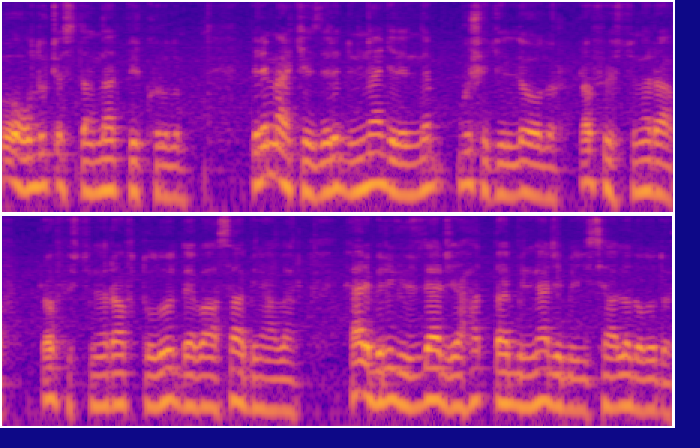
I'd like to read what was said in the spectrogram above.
bu oldukça standart bir kurulum. Veri merkezleri dünya genelinde bu şekilde olur. Raf üstüne raf, raf üstüne raf dolu devasa binalar. Her biri yüzlerce hatta binlerce bilgisayarla doludur.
